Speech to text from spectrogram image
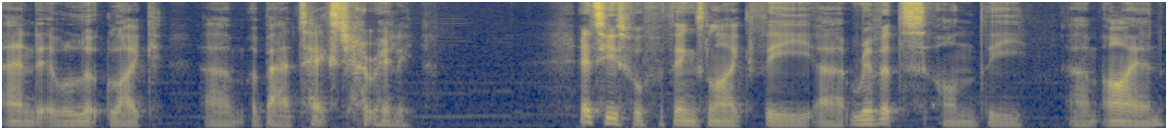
and it will look like um, a bad texture really. It's useful for things like the uh, rivets on the um, iron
